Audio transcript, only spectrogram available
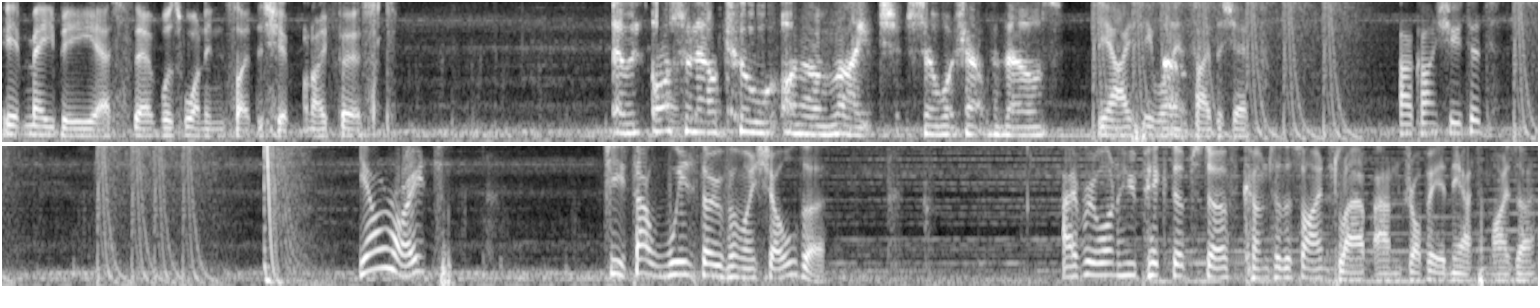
It may be yes. There was one inside the ship when I first. There are also now two on our right, so watch out for those. Yeah, I see one Oh. inside the ship. I can't shoot it. Yeah, alright. Jeez, that whizzed over my shoulder. Everyone who picked up stuff, come to the science lab and drop it in the atomizer.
